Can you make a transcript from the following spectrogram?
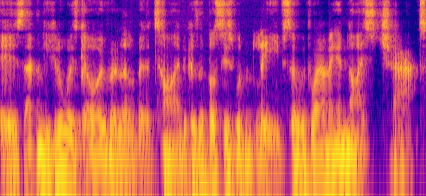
is, and you can always go over a little bit of time because the buses wouldn't leave. So if we're having a nice chat,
